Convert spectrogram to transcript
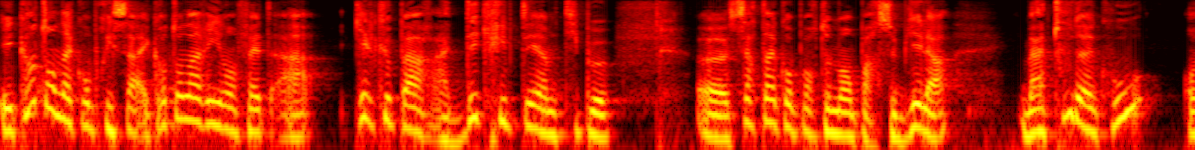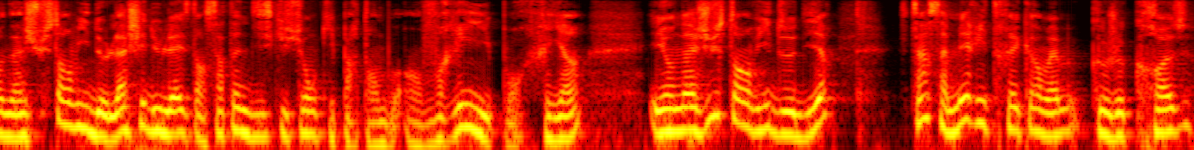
Et quand on a compris ça et quand on arrive en fait à quelque part à décrypter un petit peu euh, certains comportements par ce biais-là, bah tout d'un coup on a juste envie de lâcher du lest dans certaines discussions qui partent en, en vrille pour rien, et on a juste envie de dire ça mériterait quand même que je creuse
